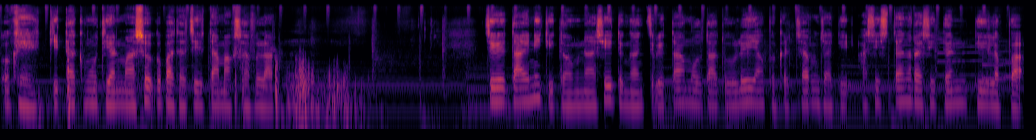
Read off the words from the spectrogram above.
Oke, kita kemudian masuk kepada cerita Max Havelaar. Cerita ini didominasi dengan cerita Multatuli yang bekerja menjadi asisten residen di Lebak.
